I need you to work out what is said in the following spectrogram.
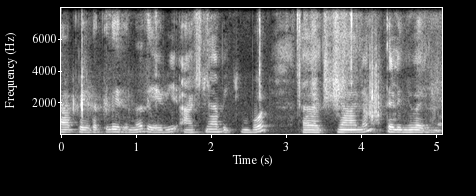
ആ പീഠത്തിലിരുന്ന് ദേവി ആജ്ഞാപിക്കുമ്പോൾ ജ്ഞാനം തെളിഞ്ഞു വരുന്നു.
